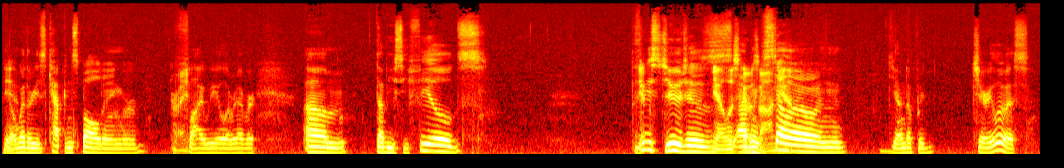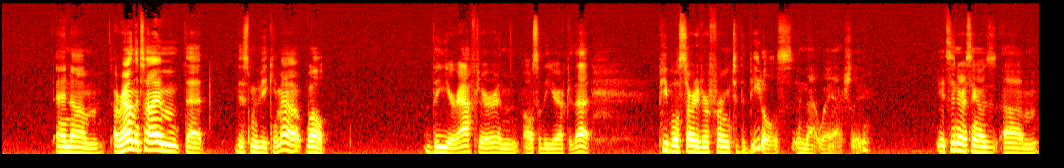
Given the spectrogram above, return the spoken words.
You know, whether he's Captain Spaulding or Right. Flywheel or whatever. Um, W.C. Fields, The Three Yeah. Stooges, Yeah, Abbott and Costello, and you end up with Jerry Lewis. And um, around the time that this movie came out, well, the year after, and also the year after that, people started referring to the Beatles in that way. Actually, it's interesting. I was um,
